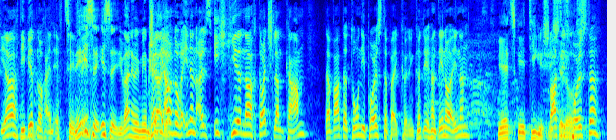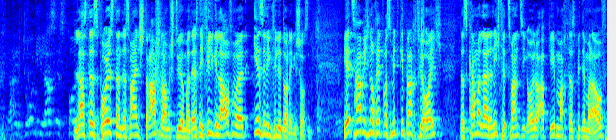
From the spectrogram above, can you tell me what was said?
Ja, die wird noch ein FC-Fan. Nee, ist sie, ist sie. Die waren ja mit mir im Könnt ihr auch Stadion. noch erinnern, als ich hier nach Deutschland kam, da war der Toni Polster bei Köln. Könnt ihr euch an den noch erinnern? Jetzt geht die Geschichte Was ist los. Polster? Lass das polstern, das war ein Strafraumstürmer. Der ist nicht viel gelaufen, aber er hat irrsinnig viele Tore geschossen. Jetzt habe ich noch etwas mitgebracht für euch. Das kann man leider nicht für 20 Euro abgeben. Macht das bitte mal auf.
